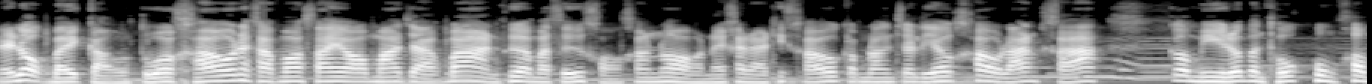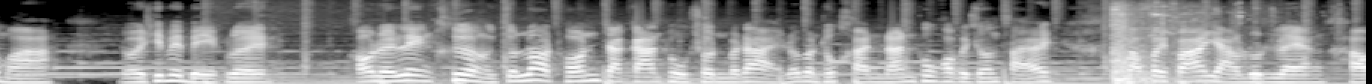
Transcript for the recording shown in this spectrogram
ในโลกใบเก่าตัวเขาได้ขับมอไซค์ออกมาจากบ้านเพื่อมาซื้อของข้างนอก ในขณะที่เขากำลังจะเลี้ยวเข้าร้านค้า ก็มีรถบรรทุกพุ่งเข้ามา โดยที่ไม่เบรกเลย เขาเลยเร่งเครื่องจนรอดพ้นจากการถูกชนมาได้รถบรรทุกคันนั้นพุ่งเข้าไปชนสายเสาไฟฟ้าอย่างรุนแรง เขา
